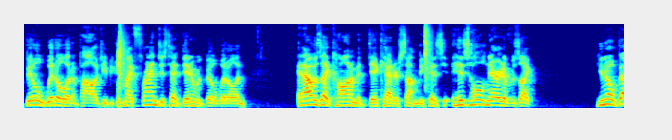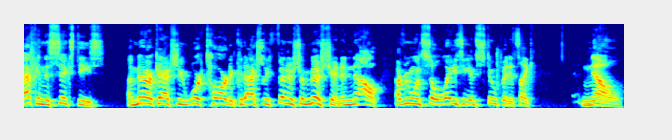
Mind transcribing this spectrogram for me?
Bill Whittle an apology because my friend just had dinner with Bill Whittle, and and I was like calling him a dickhead or something because his whole narrative was like, you know, back in the '60s, America actually worked hard and could actually finish a mission, and now everyone's so lazy and stupid. It's like, no,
